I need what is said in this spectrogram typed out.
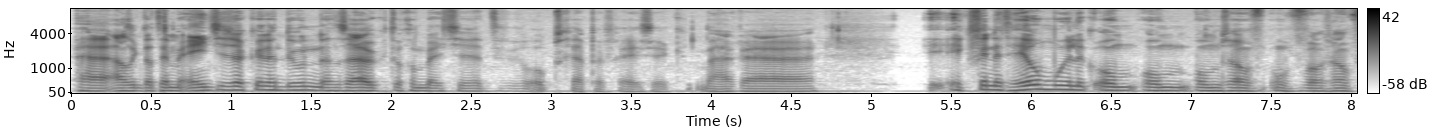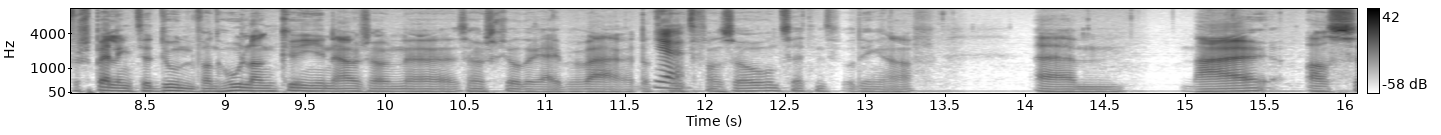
Als ik dat in mijn eentje zou kunnen doen, dan zou ik toch een beetje te veel opscheppen, vrees ik. Maar ik vind het heel moeilijk om, om, om zo'n zo'n voorspelling te doen. Van hoe lang kun je nou zo'n zo'n schilderij bewaren? Dat Ja. hangt van zo ontzettend veel dingen af. Ehm, maar als,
